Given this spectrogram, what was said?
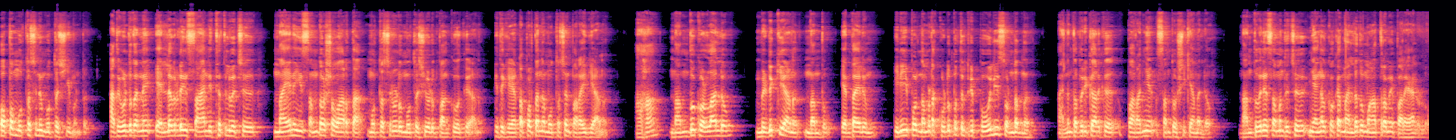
ഒപ്പം മുത്തശ്ശനും മുത്തശ്ശിയുമുണ്ട്. അതുകൊണ്ട് തന്നെ എല്ലാവരുടെയും സാന്നിധ്യത്തിൽ വെച്ച് നയന ഈ സന്തോഷ വാർത്ത മുത്തശ്ശനോടും മുത്തശ്ശിയോടും പങ്കുവെക്കുകയാണ്. ഇത് കേട്ടപ്പോൾ തന്നെ മുത്തശ്ശൻ പറയുകയാണ് ആഹാ നന്ദു കൊള്ളാലോ. മിടുക്കിയാണ് നന്ദു. എന്തായാലും ഇനിയിപ്പോൾ നമ്മുടെ കുടുംബത്തിൽ ഒരു പോലീസ് ഉണ്ടെന്ന് അനന്തപുരിക്കാർക്ക് പറഞ്ഞ് സന്തോഷിക്കാമല്ലോ. നന്ദുവിനെ സംബന്ധിച്ച് ഞങ്ങൾക്കൊക്കെ നല്ലത് മാത്രമേ പറയാനുള്ളൂ.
